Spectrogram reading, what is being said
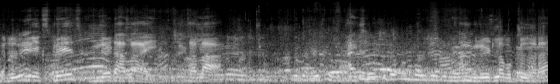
एक्सप्रेस बुलेट आला आहे. चला. बुलेटला बघतो जरा.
